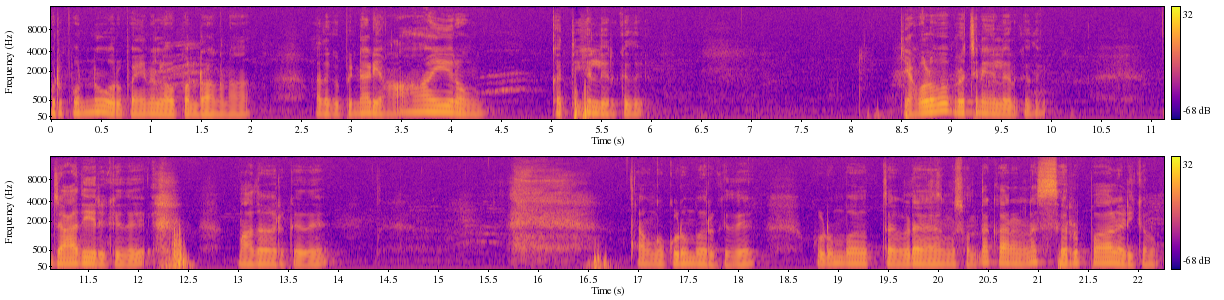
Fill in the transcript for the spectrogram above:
ஒரு பொண்ணு ஒரு பையனை லவ் பண்ணுறாங்கன்னா அதுக்கு பின்னாடி ஆயிரம் கத்திகள் இருக்குது. எவ்வளவோ பிரச்சனைகள் இருக்குது. ஜாதி இருக்குது. மதம் இருக்குது. அவங்க குடும்பம் இருக்குது. குடும்பத்தை விட அவங்க சொந்தக்காரங்களாம் செருப்பால் அடிக்கணும்.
